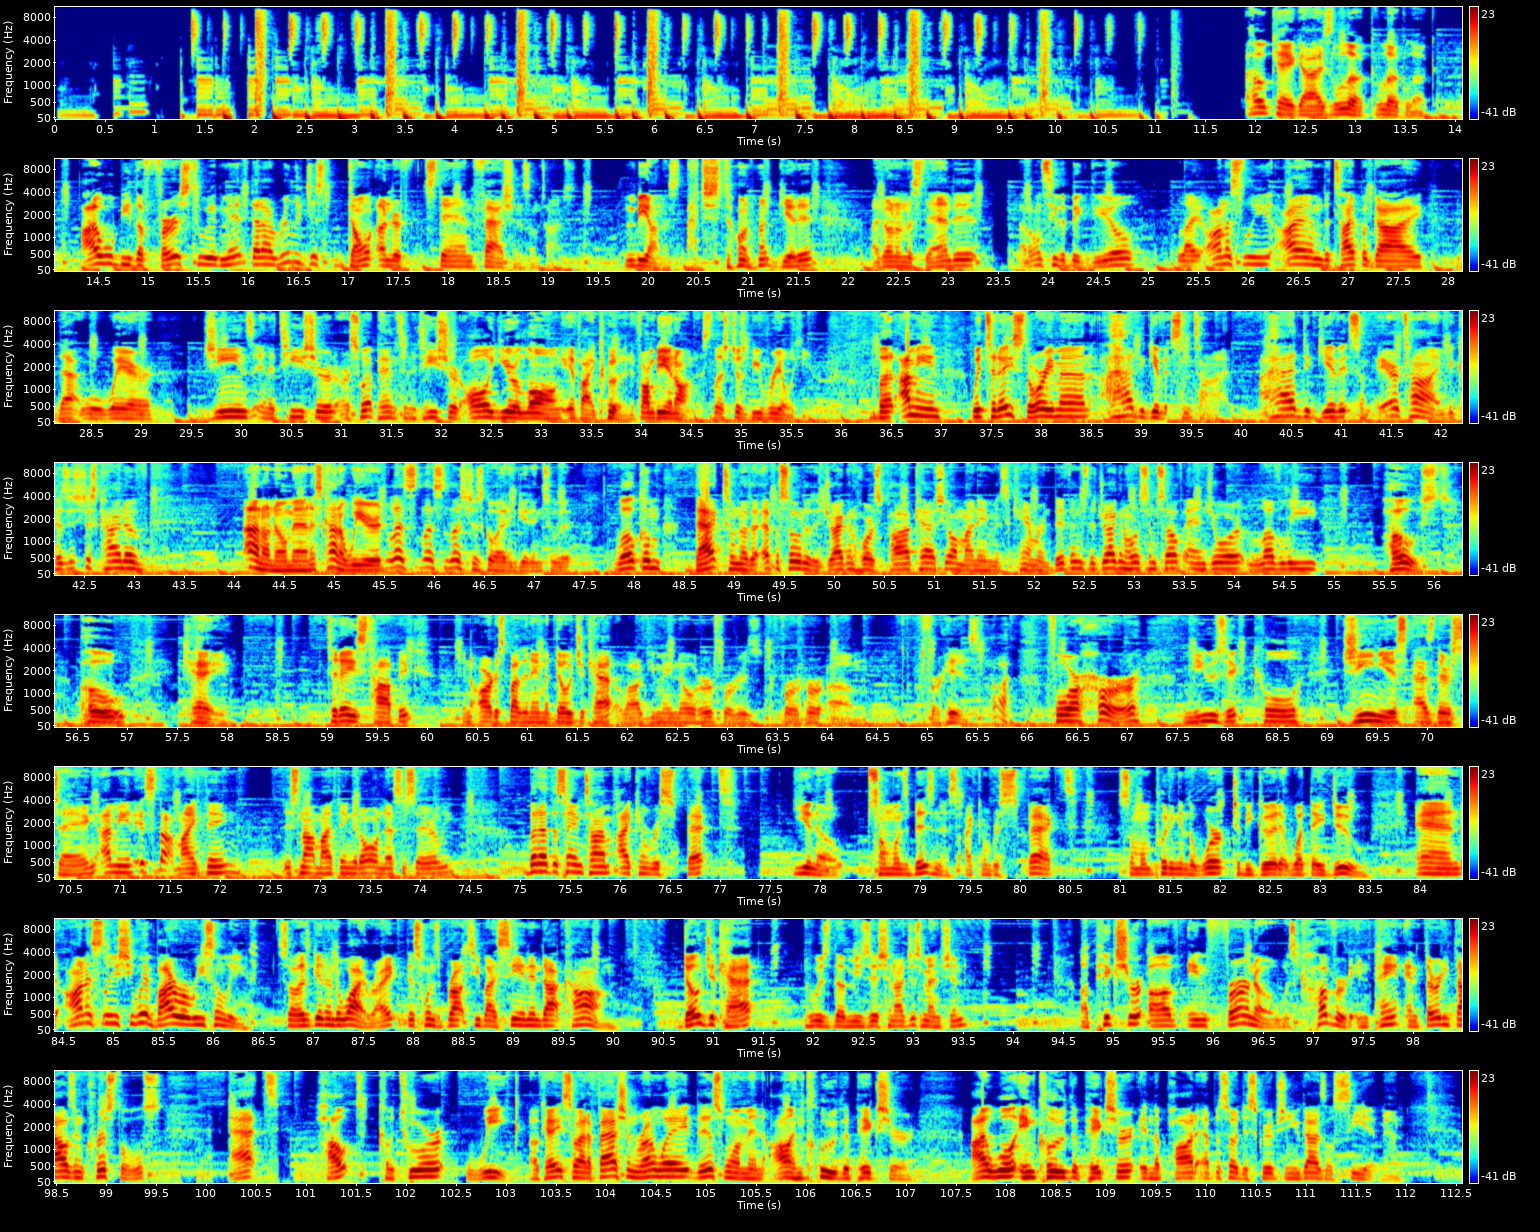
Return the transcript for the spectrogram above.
Okay, guys, look, look, look. I will be the first to admit that I really just don't understand fashion sometimes. Be honest, I just don't get it. I don't understand it. I don't see the big deal. Like, honestly, I am the type of guy that will wear jeans and a t shirt or sweatpants and a t shirt all year long if I could, if I'm being honest. Let's just be real here. But I mean, with today's story, man, I had to give it some time. I had to give it some airtime because it's just kind of I don't know, man. It's kind of weird. Let's let's let's just go ahead and get into it. Welcome back to another episode of the Dragon Horse Podcast, y'all. My name is Cameron Bivens, the Dragon Horse himself, and your lovely host. Okay. Today's topic: an artist by the name of Doja Cat. A lot of you may know her for his for her um for his for her musical genius, as they're saying. I mean, it's not my thing. It's not my thing at all necessarily. But at the same time, I can respect, you know, someone's business. I can respect someone putting in the work to be good at what they do. And honestly, she went viral recently. So let's get into why, right? This one's brought to you by CNN.com. Doja Cat, who is the musician I just mentioned, a picture of Inferno was covered in paint and 30,000 crystals at Haute Couture Week. Okay, so at a fashion runway, this woman, I'll include the picture. I will include the picture in the pod episode description. You guys will see it, man.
